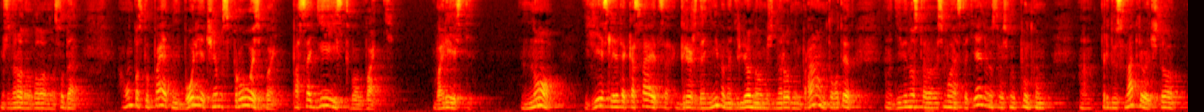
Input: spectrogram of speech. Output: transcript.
Международного уголовного суда, он поступает не более чем с просьбой посодействовать в аресте. Но если это касается гражданина, наделенного международным правом, то вот эта 98 статья, 98 пункт, он а, предусматривает, что,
